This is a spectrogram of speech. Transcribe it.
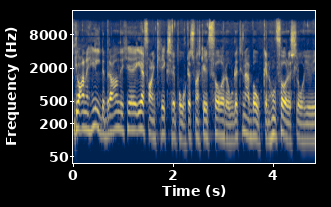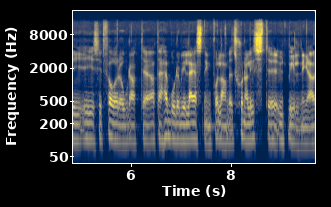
Johanna Hildebrand, erfaren krigsreporter som har skrivit förordet till den här boken, hon föreslår ju i, i sitt förord att, eh, att det här borde bli läsning på landets journalistutbildningar.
